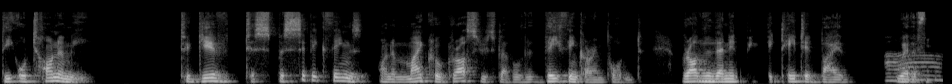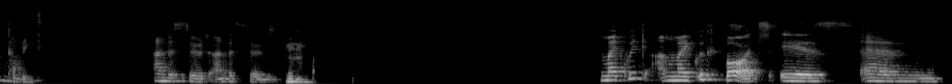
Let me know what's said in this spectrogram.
the autonomy to give to specific things on a micro grassroots level that they think are important, rather mm. than it being dictated by ah. where the funding coming from. Understood. Understood. Mm. My quick my quick thought is um,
